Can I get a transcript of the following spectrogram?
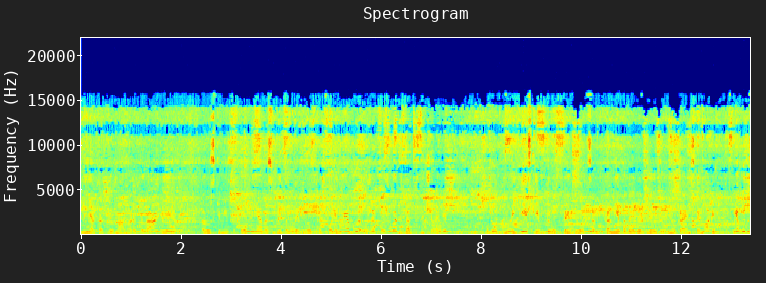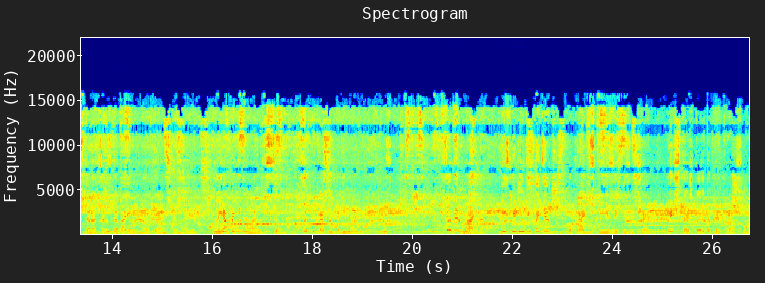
меня как бы мама родила и русским языком меня воспитывала и в русской школе. Ну, я была уже пожилой достаточно человек. Вот. Но если вдруг придется, ко мне подойдут люди на украинской мове, я буду стараться разговаривать на украинской мове. Но я понимаю все. Все прекрасно понимаю. Ну, все нормально. Если люди хотят украинский язык изучать, я считаю, что это прекрасно.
